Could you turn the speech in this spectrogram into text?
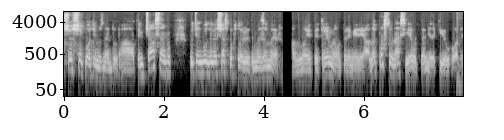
що ще потім знайдуть. А тим часом Путін буде весь час повторювати: ми за мир. Ми підтримуємо перемір'я, але просто в нас є от певні такі угоди.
